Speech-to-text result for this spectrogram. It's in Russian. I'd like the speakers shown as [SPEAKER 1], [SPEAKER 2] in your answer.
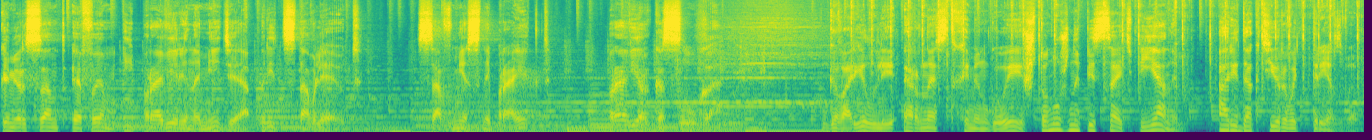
[SPEAKER 1] Коммерсант ФМ и Проверено Медиа представляют совместный проект «Проверка слуха».
[SPEAKER 2] Говорил ли Эрнест Хемингуэй, что нужно писать пьяным, а редактировать трезвым?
